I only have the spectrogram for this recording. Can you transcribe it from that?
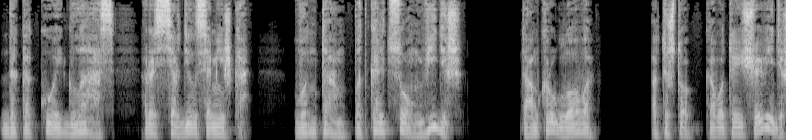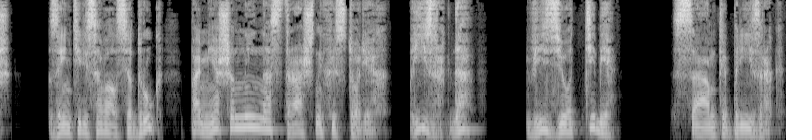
«Да какой глаз?» — рассердился Мишка. «Вон там, под кольцом, видишь?» «Там Круглова». «А ты что, кого-то еще видишь?» — заинтересовался друг, помешанный на страшных историях. Призрак, да? Везет тебе. Сам ты призрак.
